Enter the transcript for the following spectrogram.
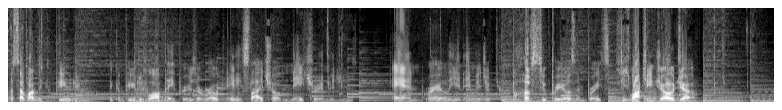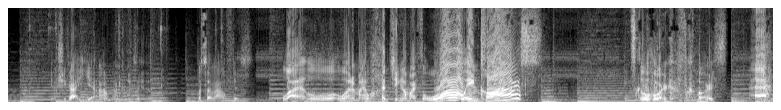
What's up on the computer? The computer's wallpaper is a rotating slideshow of nature images. And rarely an image of two buff superheroes embracing. She's watching JoJo. Yeah, she got, yeah, I'm not gonna say that. What's up, Alphys? What, what am I watching on my phone? Whoa, in class? Schoolwork, of course. Ah,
